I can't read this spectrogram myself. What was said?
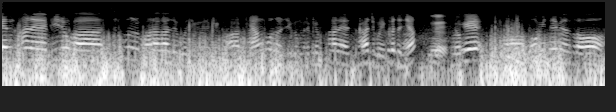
코팅된 안에 비료가 수분을 받아가지고 지금 이렇게 과- 양분을 지금 이렇게 안에 가지고 있거든요. 네. 요게 어, 봄이 되면서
